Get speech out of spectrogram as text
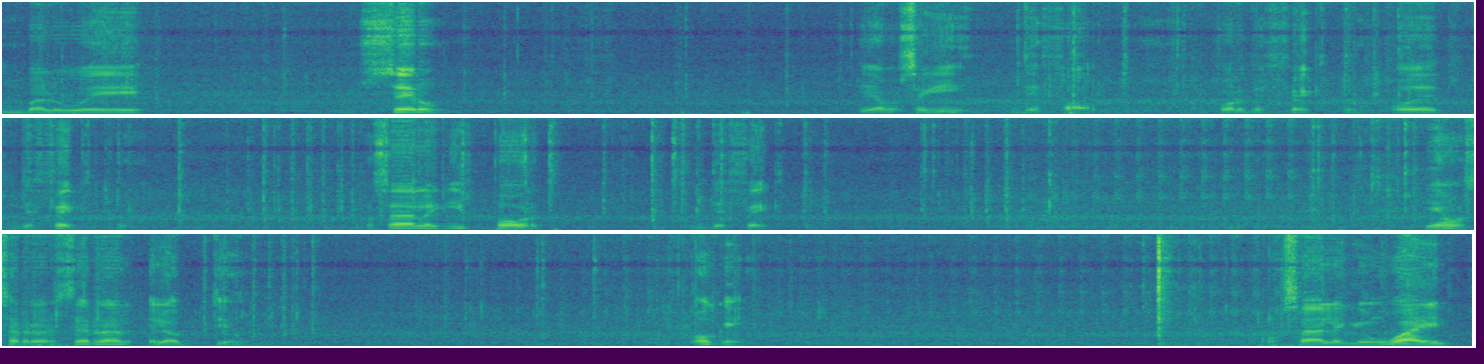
un value 0 y vamos aquí default por defecto o de defecto. Vamos a darle aquí por defecto. Y vamos a cerrar el opción. Ok. Vamos a darle aquí un while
